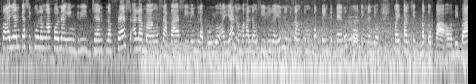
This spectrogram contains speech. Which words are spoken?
So, ayan, kasi kulang ako ng ingredient na fresh alamang saka siling labuyo. Ayan, ang mahal ng siling ngayon, yung isang tumpok, 20 pesos. O, tingnan nyo, may pansit bato pa, o, ba?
